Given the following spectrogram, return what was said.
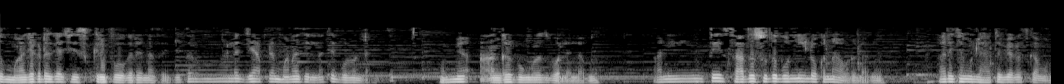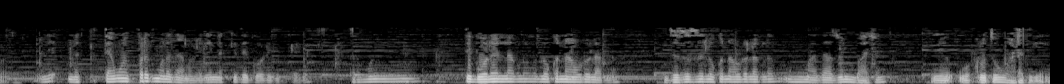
तर माझ्याकडे काय अशी स्क्रिप्ट वगैरे नसायची. तर मला जे आपल्या मनात येईल ना ते बोलून टाकायचं मग मी आंगळ पुंगळच बोलायला लागलो. आणि ते साधं सुद्धा बोलणं लोकांना आवडू लागलं. अरे ते म्हणलं हा तर वेगळंच काम होतं. म्हणजे नक्की त्यामुळे परत मला जाणवलं की नक्की ते गोडी गिफ्टेड तर मग ते बोलायला लागलो लोकांना आवडू लागलं. जसं लोकांना आवडू लागलं मग माझं अजून भाषण म्हणजे वक्तृत्व वाढत गेलं.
